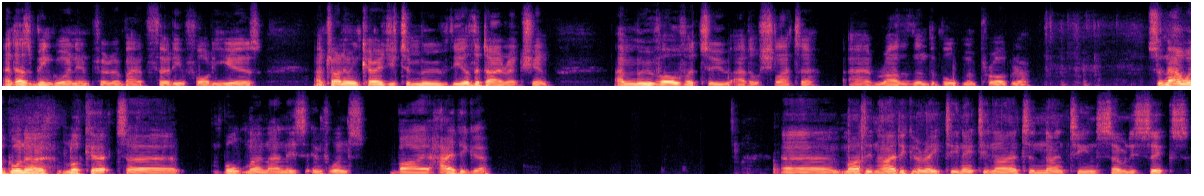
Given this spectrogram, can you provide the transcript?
and has been going in for about 30 or 40 years. I'm trying to encourage you to move the other direction and move over to Adolf Schlatter uh, rather than the Bultmann program. So now we're going to look at uh, Bultmann and his influence by Heidegger. Uh, Martin Heidegger, 1889 to 1976.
